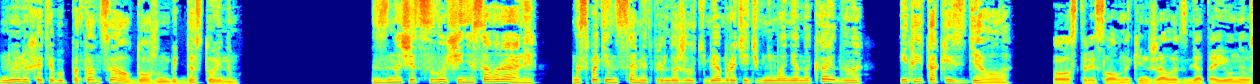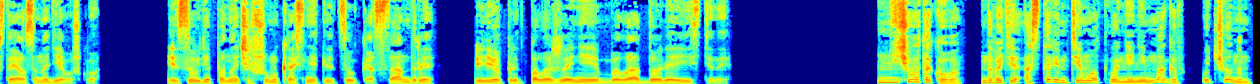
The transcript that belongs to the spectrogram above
Ну или хотя бы потенциал должен быть достойным». «Значит, слухи не соврали. Господин Саммит предложил тебе обратить внимание на Кайдена, и ты так и сделала». Острый, словно кинжал, взгляд Аюны устоялся на девушку. И, судя по начавшему краснеть лицу Кассандры, в ее предположении была доля истины. «Ничего такого. Давайте оставим тему отклонений магов ученым,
